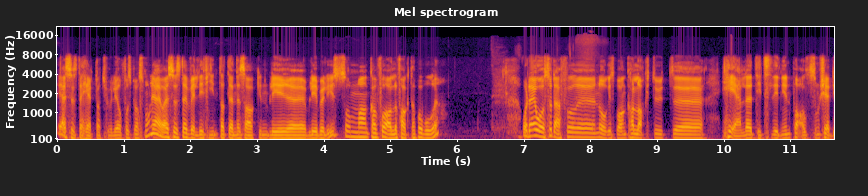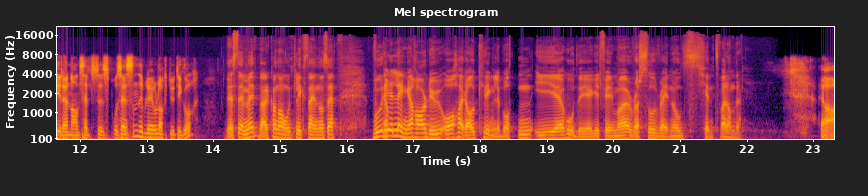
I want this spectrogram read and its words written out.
Jeg syns det er helt naturlig å få spørsmål. og jeg syns det er veldig fint at denne saken blir, blir belyst, så man kan få alle fakta på bordet. Og Det er jo også derfor eh, Norges Bank har lagt ut eh, hele tidslinjen på alt som skjedde i den ansettelsesprosessen. Det ble jo lagt ut i går. Det stemmer. Der kan alle klikke seg inn og se. Hvor ja. lenge har du og Harald Kringlebotn i eh, hodejegerfirmaet Russell Reynolds kjent hverandre? Ja,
